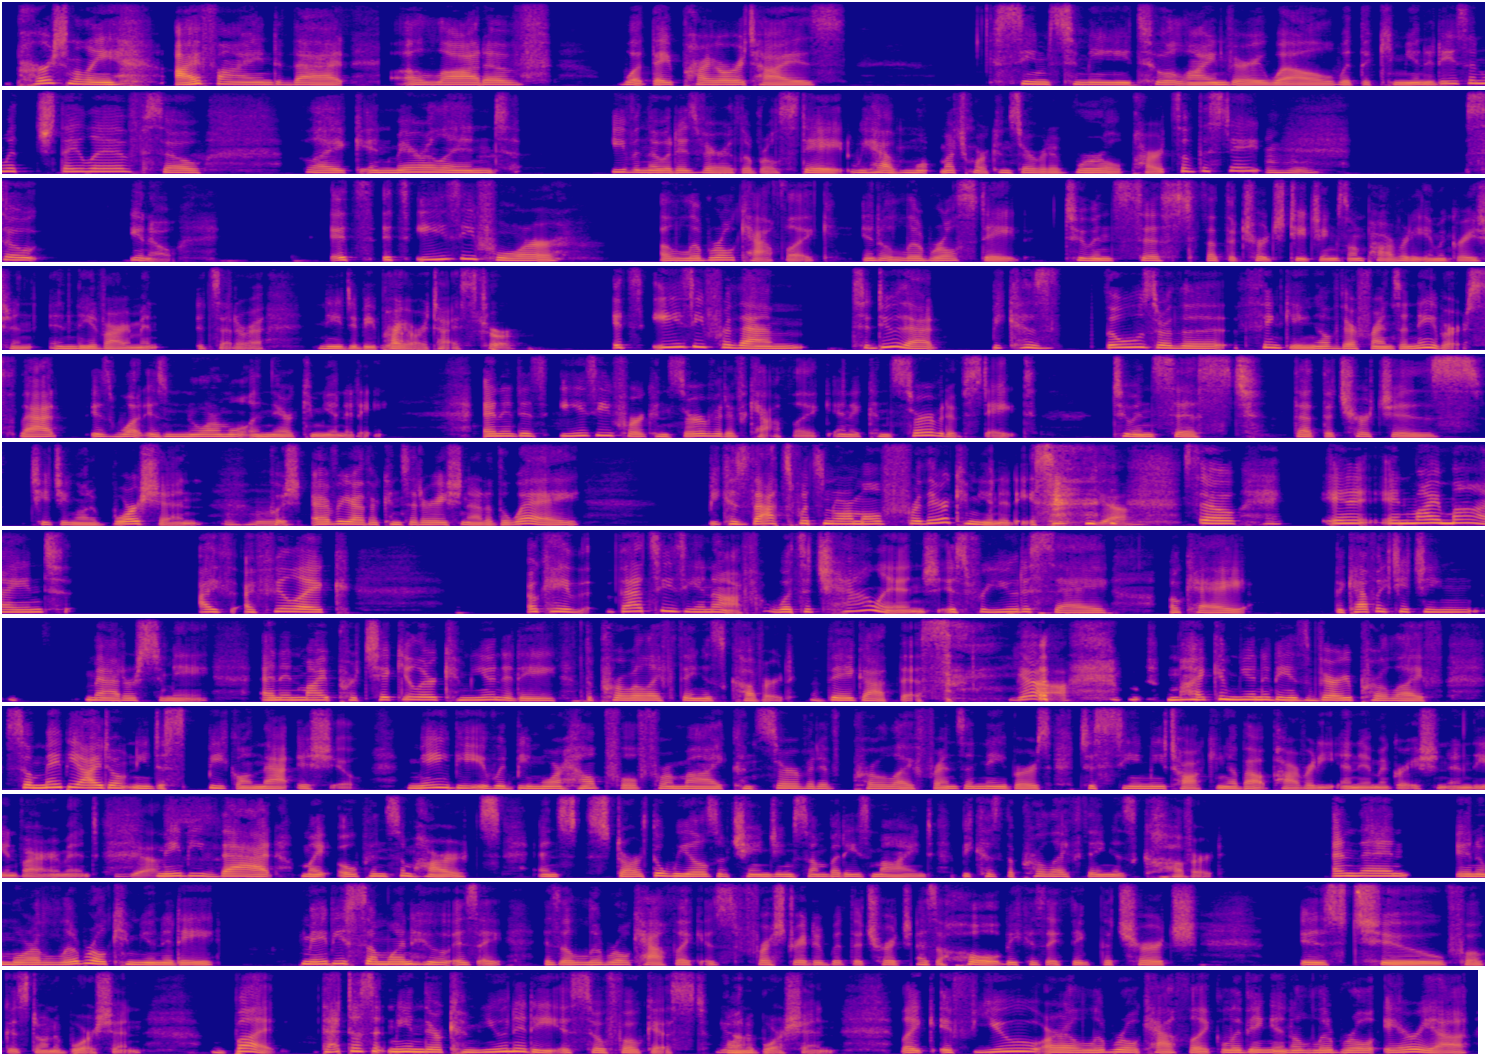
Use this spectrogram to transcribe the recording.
personally, I find that a lot of what they prioritize seems to me to align very well with the communities in which they live. So, like in Maryland, even though it is very liberal state, we have mo- much more conservative rural parts of the state. Mm-hmm. So, you know, it's it's easy for a liberal Catholic in a liberal state to insist that the church teachings on poverty, immigration, and the environment, etc., need to be prioritized. Yeah, sure. It's easy for them to do that because those are the thinking of their friends and neighbors. That is what is normal in their community. And it is easy for a conservative Catholic in a conservative state to insist that the church's teaching on abortion mm-hmm. push every other consideration out of the way because that's what's normal for their communities. Yeah. so in in my mind I I feel like okay, that's easy enough. What's a challenge is for you to say, okay, the Catholic teaching matters to me. And in my particular community, the pro life thing is covered. They got this. Yeah. my community is very pro life. So maybe I don't need to speak on that issue. Maybe it would be more helpful for my conservative pro life friends and neighbors to see me talking about poverty and immigration and the environment. Yes. Maybe that might open some hearts and start the wheels of changing somebody's mind because the pro life thing is covered. And then in a more liberal community, maybe someone who is a is a liberal catholic is frustrated with the church as a whole because they think the church is too focused on abortion but that doesn't mean their community is so focused yeah. on abortion like if you are a liberal catholic living in a liberal area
